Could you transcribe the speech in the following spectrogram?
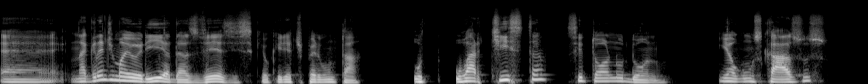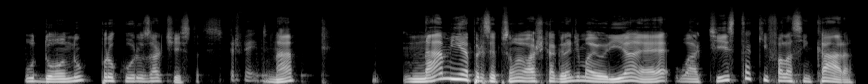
é, na grande maioria das vezes que eu queria te perguntar, o, o artista se torna o dono. Em alguns casos, o dono procura os artistas, Perfeito. né? Na minha percepção, eu acho que a grande maioria é o artista que fala assim, cara,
